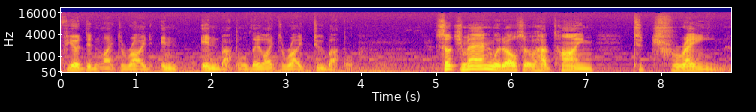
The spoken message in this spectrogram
Fyrd didn't like to ride in in battle; they liked to ride to battle. Such men would also have had time to train,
